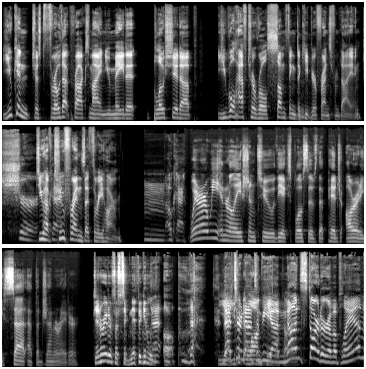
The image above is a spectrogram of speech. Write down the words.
You can just throw that prox mine, you made it, blow shit up. You will have to roll something to keep your friends from dying. Sure. So you have okay. two friends at three harm. Okay. Where are we in relation to the explosives that Pidge already set at the generator? Generators are significantly That- up. That, Yeah, that turned out to be a car. non-starter of a plan.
